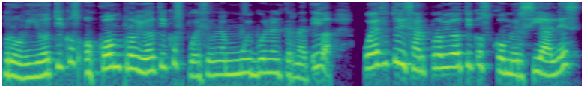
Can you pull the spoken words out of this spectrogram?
probióticos o con probióticos puede ser una muy buena alternativa. Puedes utilizar probióticos comerciales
